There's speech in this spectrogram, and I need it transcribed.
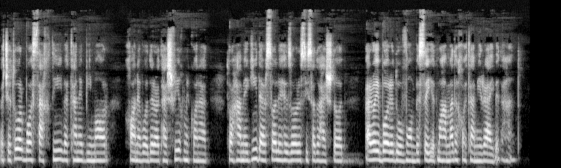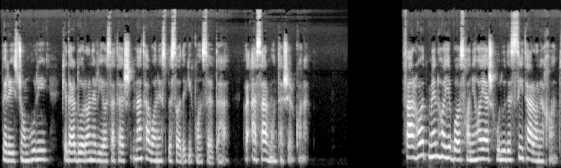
و چطور با سختی و تن بیمار خانواده را تشویق می کند تا همگی در سال 1380 برای بار دوم به سید محمد خاتمی رأی بدهند. به رئیس جمهوری که در دوران ریاستش نتوانست به سادگی کنسرت دهد و اثر منتشر کند. فرهاد منهای بازخانی هایش حدود سی ترانه خواند.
